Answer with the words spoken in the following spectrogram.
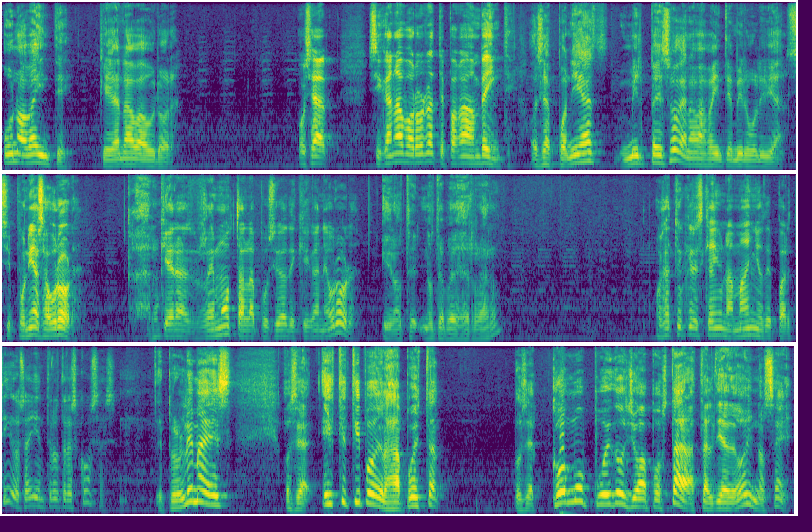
1 a 20 que ganaba Aurora. O sea, si ganaba Aurora te pagaban 20. O sea, ponías mil pesos, ganabas 20 mil bolivianos. Si ponías Aurora, Claro. que era remota la posibilidad de que gane Aurora. ¿Y no te, no te parece raro? O sea, ¿tú crees que hay un amaño de partidos ahí, entre otras cosas? El problema es, o sea, este tipo de las apuestas, o sea, ¿cómo puedo yo apostar? Hasta el día de hoy no sé.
